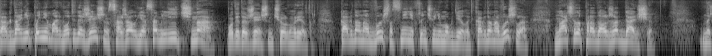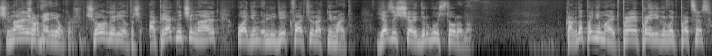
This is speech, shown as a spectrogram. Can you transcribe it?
Когда они понимали, вот эта женщина сажал я сам лично, вот эта женщина, черный риэлтор. Когда она вышла, с ней никто ничего не мог делать. Когда она вышла, начала продолжать дальше. Начиная... Черный риэлтор. черный риэлтор опять начинают у один, людей квартиру отнимать. Я защищаю другую сторону. Когда понимает, про, проигрывать процесс,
